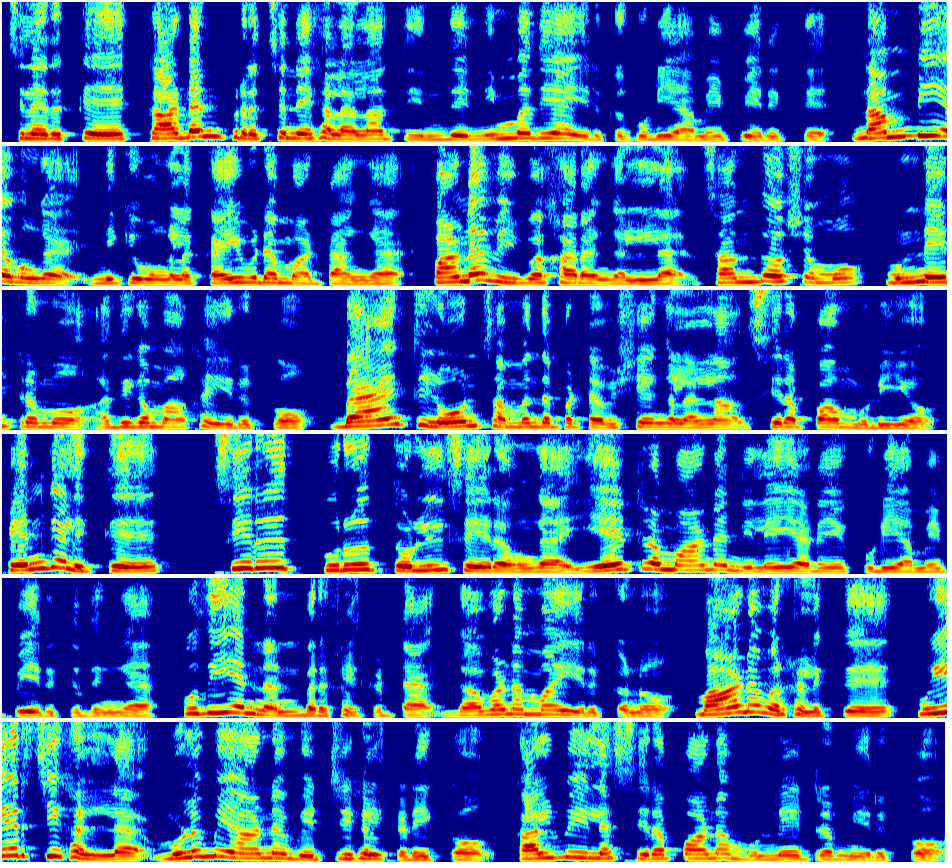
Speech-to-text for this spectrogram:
சிலருக்கு கடன் பிரச்சனைகள் எல்லாம் தீர்ந்து நிம்மதியா இருக்கக்கூடிய அமைப்பு இருக்கு. நம்பி அவங்க இன்னைக்கு உங்களை கைவிட மாட்டாங்க. பண விவகாரங்கள்ல சந்தோஷமும் முன்னேற்றமும் அதிகமாக இருக்கும். பேங்க் லோன் சம்பந்தப்பட்ட விஷயங்கள் எல்லாம் சிறப்பா முடியும். பெண்களுக்கு சிறு குறு தொழில் செய்யறவங்க ஏற்றமான நிலை அடையக்கூடிய அமைப்பு இருக்குதுங்க. புதிய நண்பர்கள் கிட்ட கவனமா இருக்கணும். மாணவர்களுக்கு முயற்சிகள்ல முழுமையான வெற்றிகள் கிடைக்கும். கல்வியில சிறப்பான முன்னேற்றம் இருக்கும்.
